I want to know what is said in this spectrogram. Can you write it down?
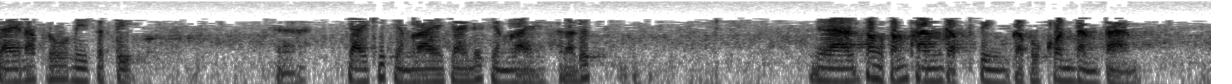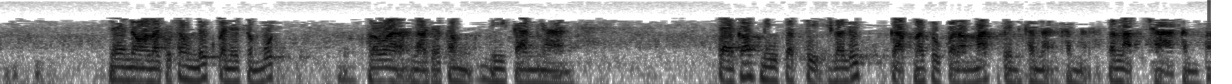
ใจรับรู้มีสติใจคิดอย่างไร ใจนึกอย่างไรระลึกเวลาต้องสัมพันธ์กับสิ่งกับบุคคลต่างๆ แน่นอนเราจะต้องนึกไปในสมมุติ เพราะว่าเราจะต้องมีการงาน แต่ก็มีสติระลึกกลับมาสู่ปรมัตเป็นขณะขณะสลับฉากกันไป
